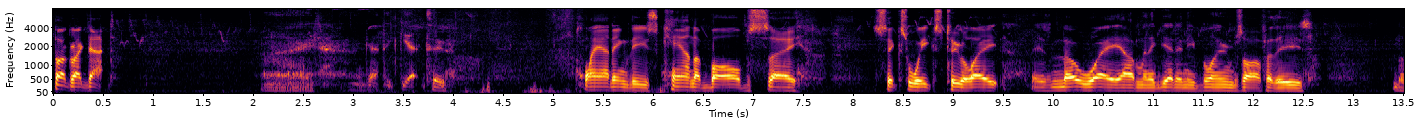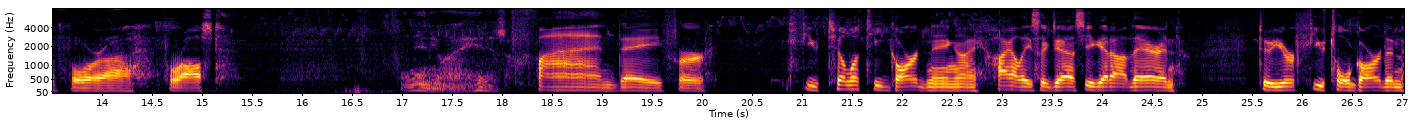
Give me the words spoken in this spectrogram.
bug like that. Alright, I got to get to planting these canna bulbs, say, six weeks too late. There's no way I'm going to get any blooms off of these before uh, frost. And anyway, it is a fine day for futility gardening. I highly suggest you get out there and to your futile garden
